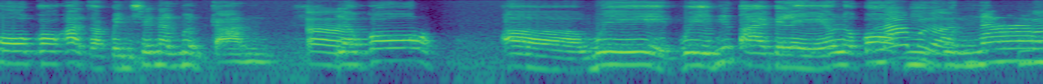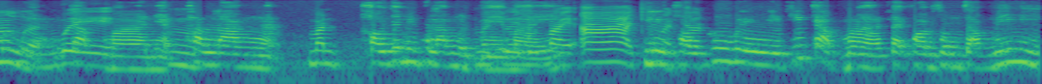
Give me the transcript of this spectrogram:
พ่อก็อาจจะเป็นเช่นนั้นเหมือนกันเออแล้วก็ เอ่อเวเวที่ตายไปแล้ว แล้วก็หน้าเหมืมีอนคนหน้าหน้าเหเหมืมืออนนเว กลับมาเนี่ยอืมพลังอะมันเขาจะมีพลังเหมือนเวมันไหมเป็นไหมอ่าคิหดรืเหมือนเขากัน คือเวที่กลับมาแต่ความทรงจำไม่มี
